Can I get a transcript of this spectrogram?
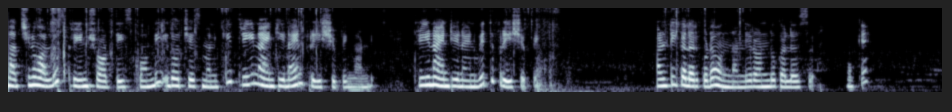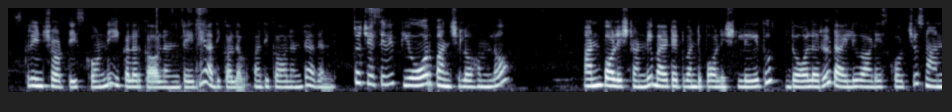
నచ్చిన వాళ్ళు స్క్రీన్ షాట్ తీసుకోండి. ఇది వచ్చేసి మనకి three ninety nine free shipping అండి. Three ninety nine with free shipping. Multi colour కూడా ఉందండి రెండు కలర్స్. ఓకే? స్క్రీన్ షాట్ తీసుకోండి. ఈ కలర్ కావాలంటే ఇది అది కలర్ అది కావాలంటే అదండి. నెక్స్ట్ వచ్చేసి ఇవి ప్యూర్ పంచలోహంలో అన్పాలిష్డ్ అండి. బయట ఎటువంటి పాలిష్ లేదు. డాలర్ డైలీ వాడేసుకోవచ్చు. స్నానం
